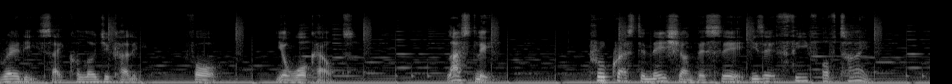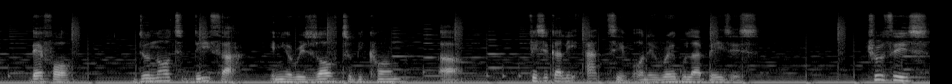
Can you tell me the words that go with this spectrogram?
ready psychologically for your workout. Lastly, procrastination, they say, is a thief of time. Therefore, do not dither in your resolve to become uh, physically active on a regular basis. Truth is,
